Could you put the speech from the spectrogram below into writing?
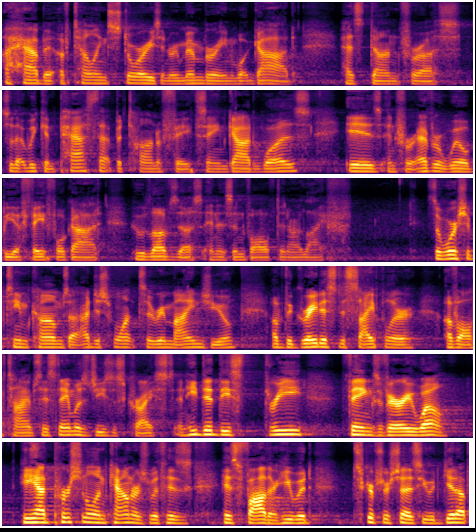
a habit of telling stories and remembering what God has done for us so that we can pass that baton of faith, saying, God was, is, and forever will be a faithful God who loves us and is involved in our life. As the worship team comes, I just want to remind you of the greatest discipler of all times. His name was Jesus Christ, and he did these three things very well. He had personal encounters with his, his father. He would, scripture says, he would get up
